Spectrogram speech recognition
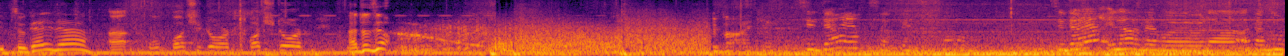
It's okay là uh, Watch your door, watch your door. Attention C'est derrière que ça fait. C'est derrière et là, vers euh, la, à ta gauche.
